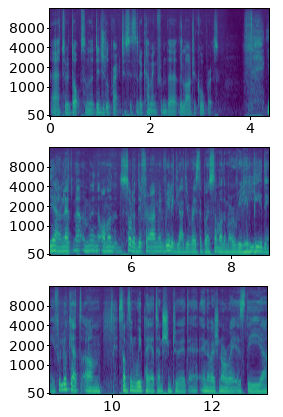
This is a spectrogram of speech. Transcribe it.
uh, to adopt some of the digital practices that are coming from the, the larger corporates. Yeah, and let me, I mean, on a sort of different. I'm really glad you raised the point. Some of them are really leading. If you look at um, something we pay attention to at Innovation Norway is the uh,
